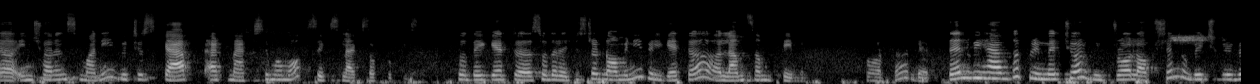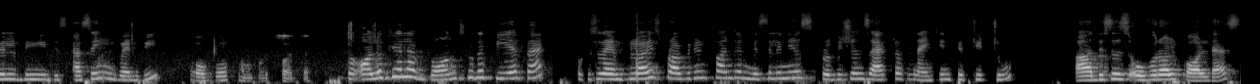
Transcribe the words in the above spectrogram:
uh, insurance money, which is capped at maximum of 6 lakhs of rupees. So they get, uh, so the registered nominee will get a, a lump sum payment for the death. Then we have the premature withdrawal option, which we will be discussing when we go forward further. So all of you all have gone through the PF Act. Okay, so the Employees Provident Fund and Miscellaneous Provisions Act of 1952. Uh, this is overall called as.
